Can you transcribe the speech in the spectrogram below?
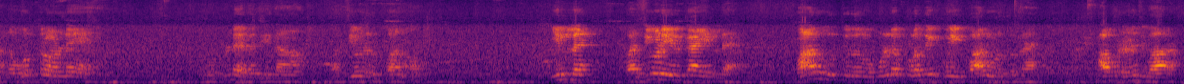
அந்த ஊற்றுற உடனே உள்ள புள்ள என்ன செய்தான்? பசியோடு இருப்பானோ? இல்லை. பசியோடு இருக்கா? இல்லை. பால் கொடுத்துருக்குள்ள குழந்தைக்கு போய் பால் கொடுத்துறேன் அப்படி நினைச்சு வாரம்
